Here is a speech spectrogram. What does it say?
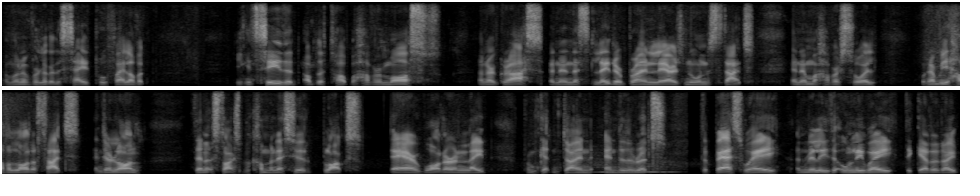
And whenever we look at the side profile of it, you can see that up the top we have our moss and our grass, and then this lighter brown layer is known as thatch, and then we have our soil. Whenever you have a lot of thatch in your lawn, then it starts to become an issue. It blocks air, water, and light from getting down into the roots. The best way, and really the only way to get it out,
